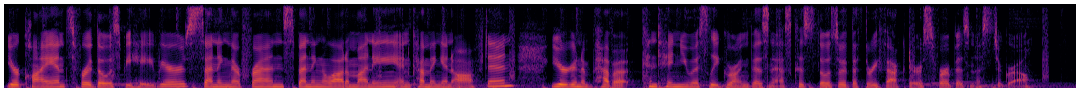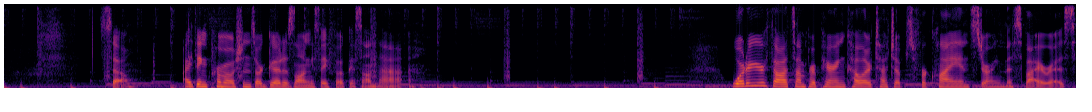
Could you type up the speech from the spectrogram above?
your clients for those behaviors, sending their friends, spending a lot of money, and coming in often, you're going to have a continuously growing business because those are the three factors for a business to grow. So I think promotions are good as long as they focus on that. What are your thoughts on preparing color touch-ups for clients during this virus?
